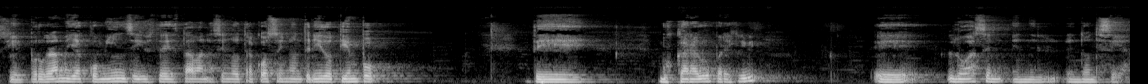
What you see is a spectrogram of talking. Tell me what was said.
si el programa ya comienza y ustedes estaban haciendo otra cosa y no han tenido tiempo de buscar algo para escribir, eh, lo hacen en, donde sea.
